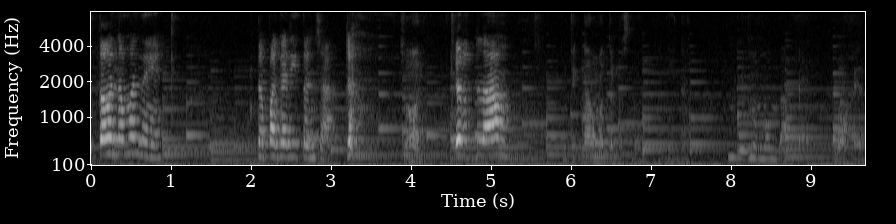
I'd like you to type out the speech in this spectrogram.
Totoo naman eh. Napagalitan siya. saan? Charot lang. Muntik na ako madulas doon. Mo bakit? Bakit?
